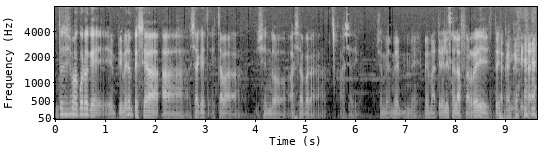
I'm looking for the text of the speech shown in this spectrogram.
entonces yo me acuerdo que eh, primero empecé a, a- ya que est- estaba yendo allá para, allá digo, yo me, me, me- me materializo en la Ferrer y estoy acá en Capital.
